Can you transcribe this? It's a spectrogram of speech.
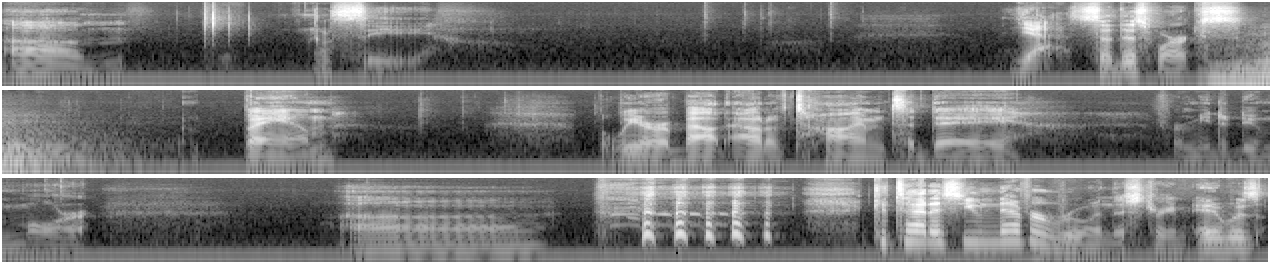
um, Let's see. Yeah, so this works. Bam. But we are about out of time today for me to do more. Uh... Katatis, you never ruin the stream. It was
